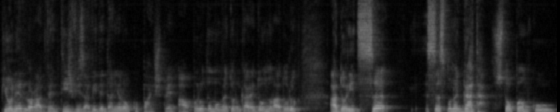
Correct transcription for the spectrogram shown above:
pionierilor adventiști vis-a-vis de Daniel 8 cu 14 a apărut în momentul în care Domnul a dorit, a dorit să, să spună gata, stopăm cu,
